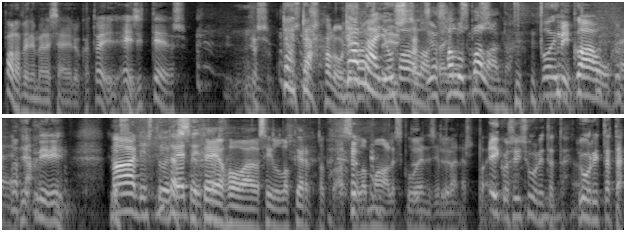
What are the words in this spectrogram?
palvelimelle säilyy. Kato, ei, ei sitten jos, jos, Tätä, jos, jos haluaa. tämä niin, just. Palata, Jos haluaa palata. Voi niin. kauheeta. Niin, niin. Mä ahdistuin Mitä se heti. THL silloin, kertokaa silloin maaliskuun ensimmäinen päivä. Eikö siis juuri tätä? Juuri tätä.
